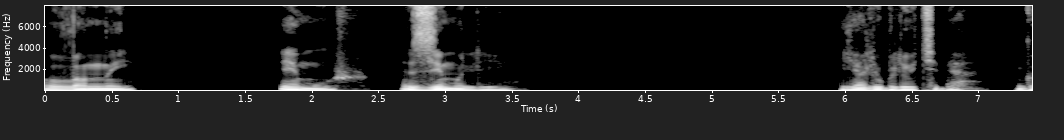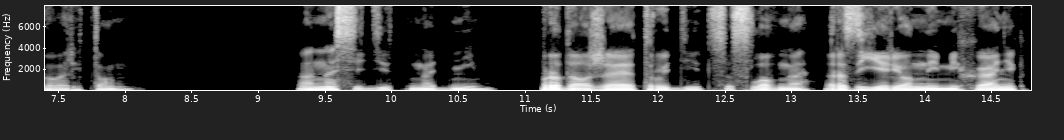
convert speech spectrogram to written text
луны и муж земли. «Я люблю тебя», — говорит он. Она сидит над ним, продолжая трудиться, словно разъяренный механик,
